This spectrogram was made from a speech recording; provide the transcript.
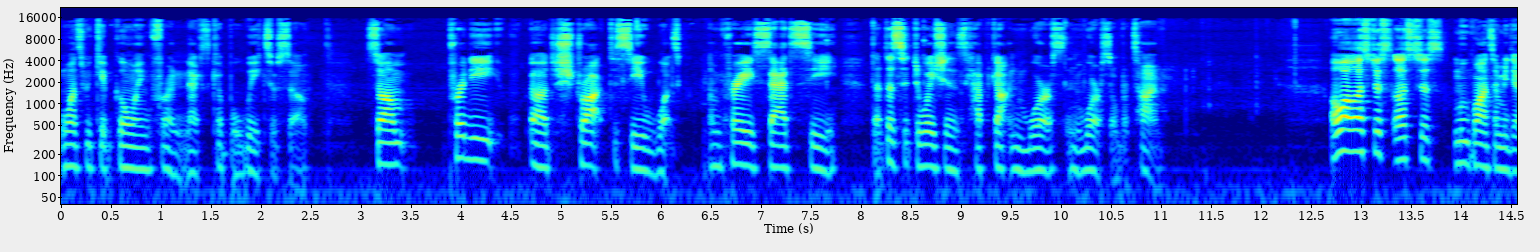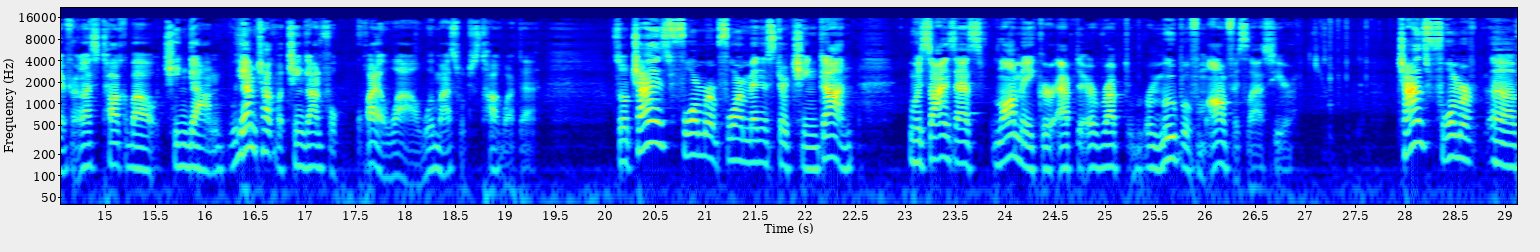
once we keep going for the next couple weeks or so. So I'm pretty uh, distraught to see what's. I'm pretty sad to see that the situations have gotten worse and worse over time. Oh well, let's just let's just move on to something different. Let's talk about Qin Gang. We haven't talked about Qin Gang for quite a while. We might as well just talk about that. So China's former foreign minister Qin Gang resigns as lawmaker after abrupt removal from office last year. China's former uh,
